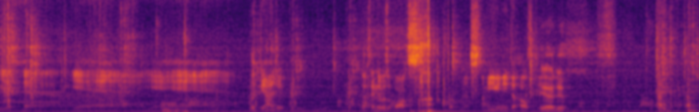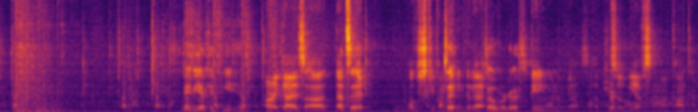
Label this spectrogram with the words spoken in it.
Yeah, yeah, yeah. Look behind you. I think there was a box. I mean, you need the health. dude. Yeah, I do. Maybe I could eat him. Alright, guys, uh, that's, That's it. it. We'll just keep on That's it. beating the guy. It's over, guys. Beating one of the guys. up Sure. So we have some uh, content.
